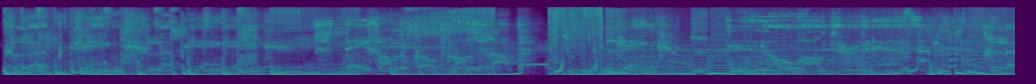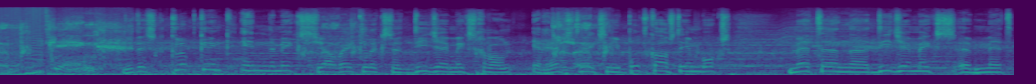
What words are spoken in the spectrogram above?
Club Kink. Club Kink. Stefan Koopmanschap. Kink. No alternative. Club Kink. Dit is Club Kink in de Mix, jouw wekelijkse DJ-mix. Gewoon rechtstreeks in je podcast-inbox. Met een eh, DJ-mix eh, met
